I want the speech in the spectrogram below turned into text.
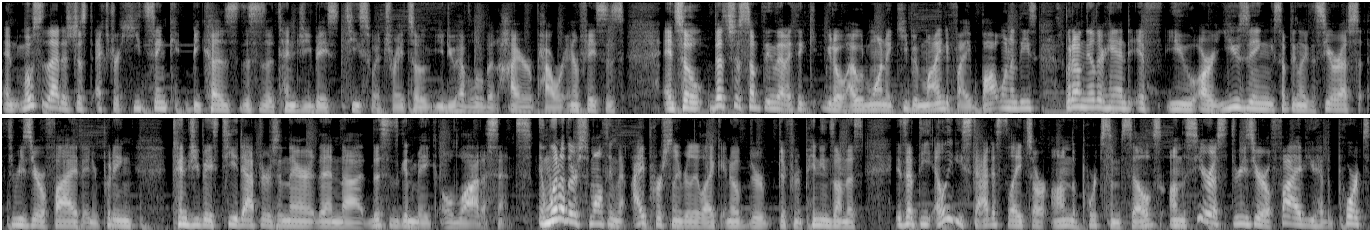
And most of that is just extra heatsink because this is a 10G based T-switch, right? So you do have a little bit higher power interfaces. And so that's just something that I think, you know, I would wanna keep in mind if I bought one of these. But on the other hand, if you are using something like the CRS 305 and you're putting 10G based T adapters in there, then uh, this is gonna make a lot of sense. And one other small thing that I personally really like, I know there are different opinions on this, is that the LED status lights are on the ports themselves. On the CRS 305, you had the ports,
